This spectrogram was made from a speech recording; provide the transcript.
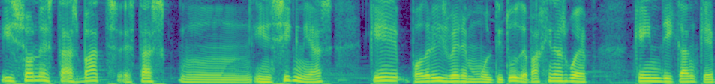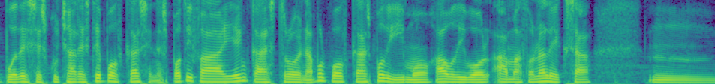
y son estas badges, estas mm, insignias que podréis ver en multitud de páginas web que indican que puedes escuchar este podcast en Spotify, en Castro, en Apple Podcast, Podimo, Audible, Amazon Alexa, mm,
